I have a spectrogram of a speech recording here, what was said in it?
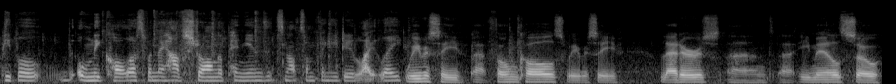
people only call us when they have strong opinions. It's not something you do lightly. We receive uh, phone calls, we receive letters and uh, emails. So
